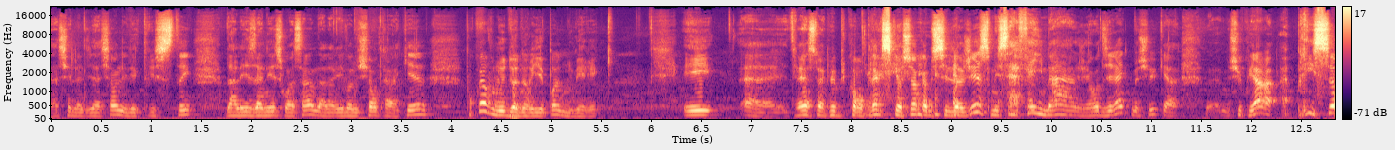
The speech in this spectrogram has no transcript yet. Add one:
nationalisation de l'électricité dans les années 60, dans la Révolution tranquille, pourquoi vous ne nous donneriez pas le numérique? Et euh, c'est un peu plus complexe que ça comme syllogisme, mais ça fait image. On dirait que M. Couillard a, a pris ça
